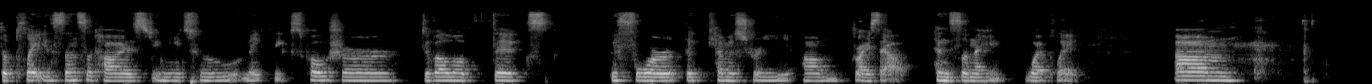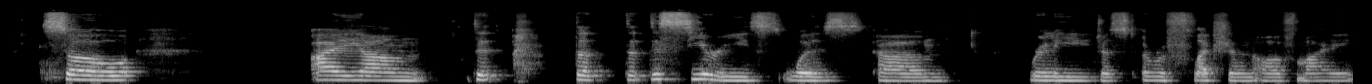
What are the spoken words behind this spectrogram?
the plate is sensitized, you need to make the exposure, develop thicks before the chemistry um, dries out, hence the name wet plate. Um, so I um, the, the the this series was um, really just a reflection of my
